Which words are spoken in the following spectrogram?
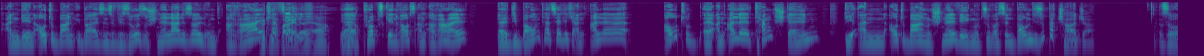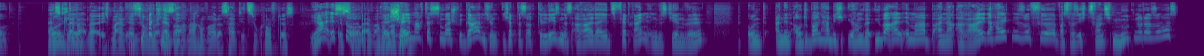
an den Autobahnen überall sind sowieso so Schnellladesäulen und Aral mittlerweile, ja. Ja, ja, Props gehen raus an Aral. Äh, die bauen tatsächlich an alle Auto, äh, an alle Tankstellen, die an Autobahnen und Schnellwegen und sowas sind, bauen die Supercharger. So. Das ist Und, clever, äh, ne? Ich meine, wenn dumm, es clever. nicht machen wollen, das halt die Zukunft ist. Ja, ist, Ist so. halt einfach äh, Shell so. macht das zum Beispiel gar nicht. Und ich habe das auch gelesen, dass Aral da jetzt fett rein investieren will. Und an den Autobahnen hab ich, haben wir überall immer bei einer Aral gehalten, so für, was weiß ich, 20 Minuten oder sowas.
